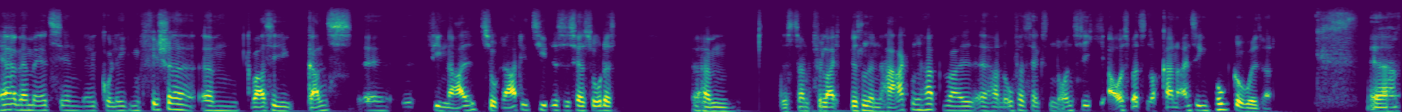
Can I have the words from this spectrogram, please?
Ja, wenn man jetzt den äh, Kollegen Fischer ähm, quasi ganz äh, final zu Rate zieht, ist es ja so, dass ähm, das dann vielleicht ein bisschen einen Haken hat, weil äh, Hannover 96 auswärts noch keinen einzigen Punkt geholt hat. Ja,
